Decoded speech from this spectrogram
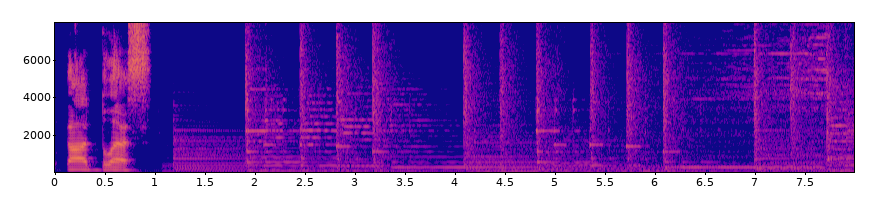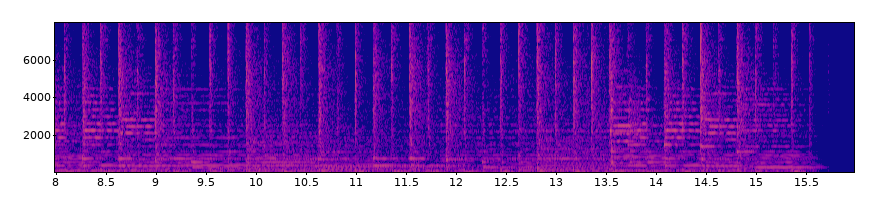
God bless.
